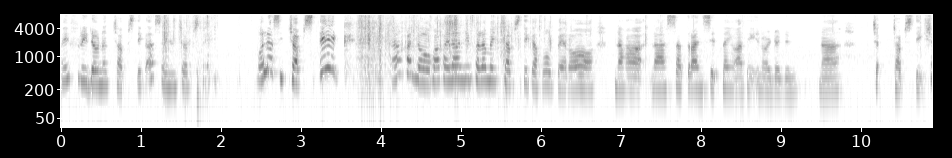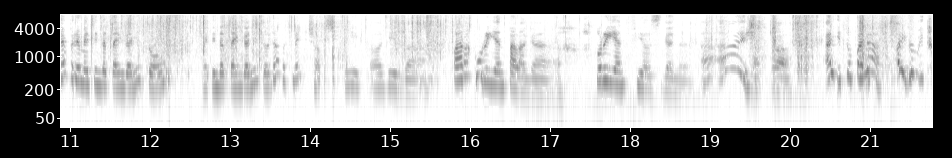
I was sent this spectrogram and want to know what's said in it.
may free daw na chopstick. Asan yung chopstick? Wala si chopstick! Nakakaloka. Kailangan din pala may chopstick ako, pero naka, nasa transit na yung ating in-order din na ch- chopstick. Siyempre, may tinda tayong ganito. May tinda tayong ganito. Dapat may chopstick. O, oh, diba? Para Korean talaga. Korean feels ganun. Ah, ay, naka. Ay, ito pala. Ay, lumita.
